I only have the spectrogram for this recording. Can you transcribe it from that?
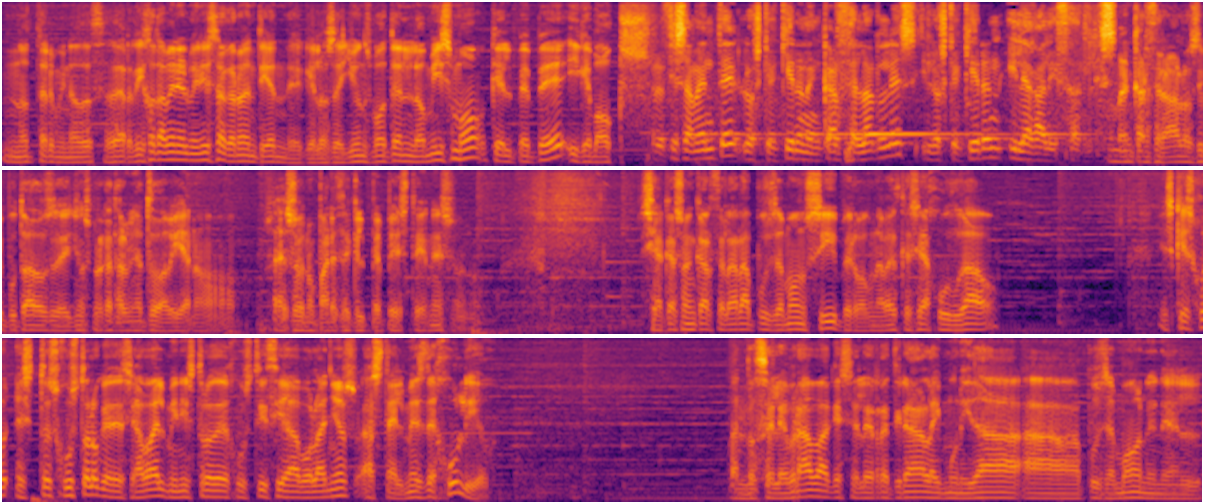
no terminó de ceder. Dijo también el ministro que no entiende que los de Junts voten lo mismo que el PP y que Vox. Precisamente los que quieren encarcelarles y los que quieren ilegalizarles. No encarcelar a los diputados de Junts por Cataluña todavía no. O sea, eso no parece que el PP esté en eso, ¿no? Si acaso encarcelar a Puigdemont sí, pero una vez que sea juzgado. Es que esto es justo lo que deseaba el ministro de Justicia Bolaños hasta el mes de julio cuando celebraba que se le retirara la inmunidad a Puigdemont en el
